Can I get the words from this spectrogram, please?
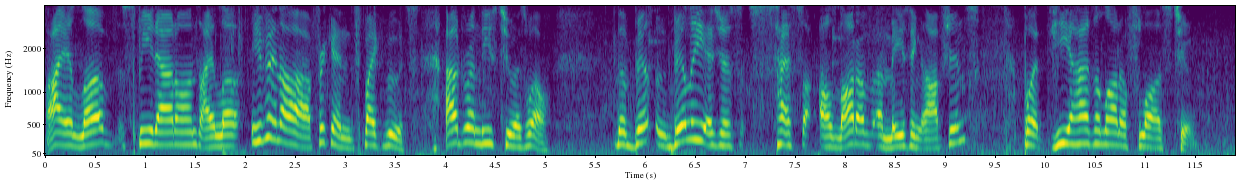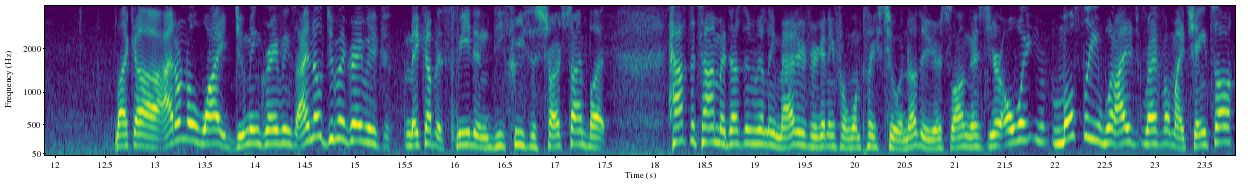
I love speed add-ons. I love even uh freaking spike boots. I'd run these two as well. The Billy is just has a lot of amazing options, but he has a lot of flaws too. Like uh, I don't know why Doom Engravings. I know Doom Engravings make up its speed and decreases charge time, but half the time it doesn't really matter if you're getting from one place to another as long as you're always mostly when I rev up my chainsaw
